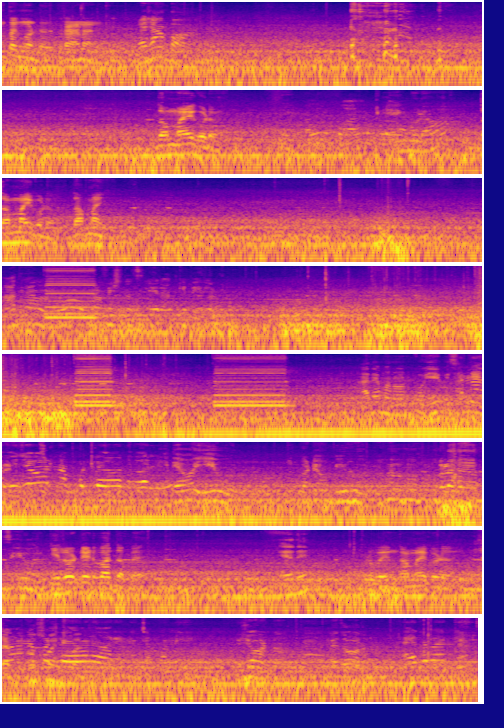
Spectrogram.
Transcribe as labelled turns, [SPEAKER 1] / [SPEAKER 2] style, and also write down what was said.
[SPEAKER 1] ప్రశాంతంగా ఉంటుంది ప్రాణానికి
[SPEAKER 2] ప్రశాంతం
[SPEAKER 1] దొమ్మాయిగూడెం
[SPEAKER 2] ఏ గూడెం
[SPEAKER 1] దమ్మాయిగూడెం దమ్మాయి
[SPEAKER 2] పాతకాలంలో ప్రొఫెషనల్స్ లేరు అందుకే పేర్లు అంటారు. అదే మనం అనుకో ఏబిసి
[SPEAKER 3] అన్న విజయవాడ అప్పట్లో వాళ్ళు
[SPEAKER 2] ఇదేమో ఏ ఊరు ఇంకోటేమో బి ఊరు కూడా సి ఊరు
[SPEAKER 1] ఈ రోడ్ ఇటు పోద్దా
[SPEAKER 4] ఏది?
[SPEAKER 1] ఇప్పుడు పోయింది
[SPEAKER 3] అమ్మాయి కూడా. లెఫ్ట్ చెప్పండి.
[SPEAKER 2] విజయవాడ విజయవాడ.
[SPEAKER 3] హైదరాబాద్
